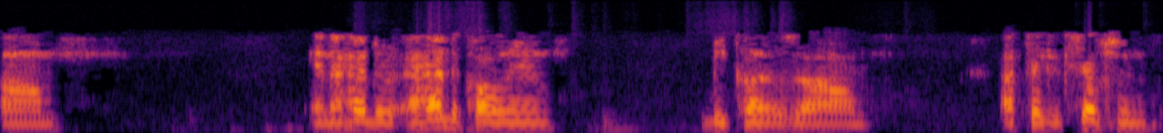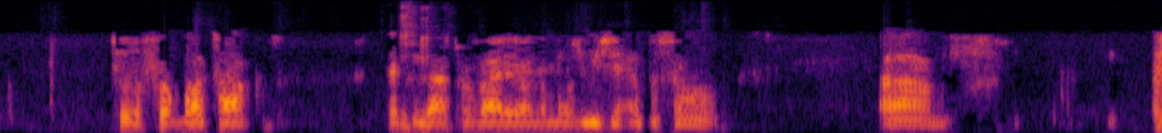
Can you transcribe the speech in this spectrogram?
Um, and I had to I had to call in because um, I take exception to the football talk that you guys provided on the most recent episode. Um,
